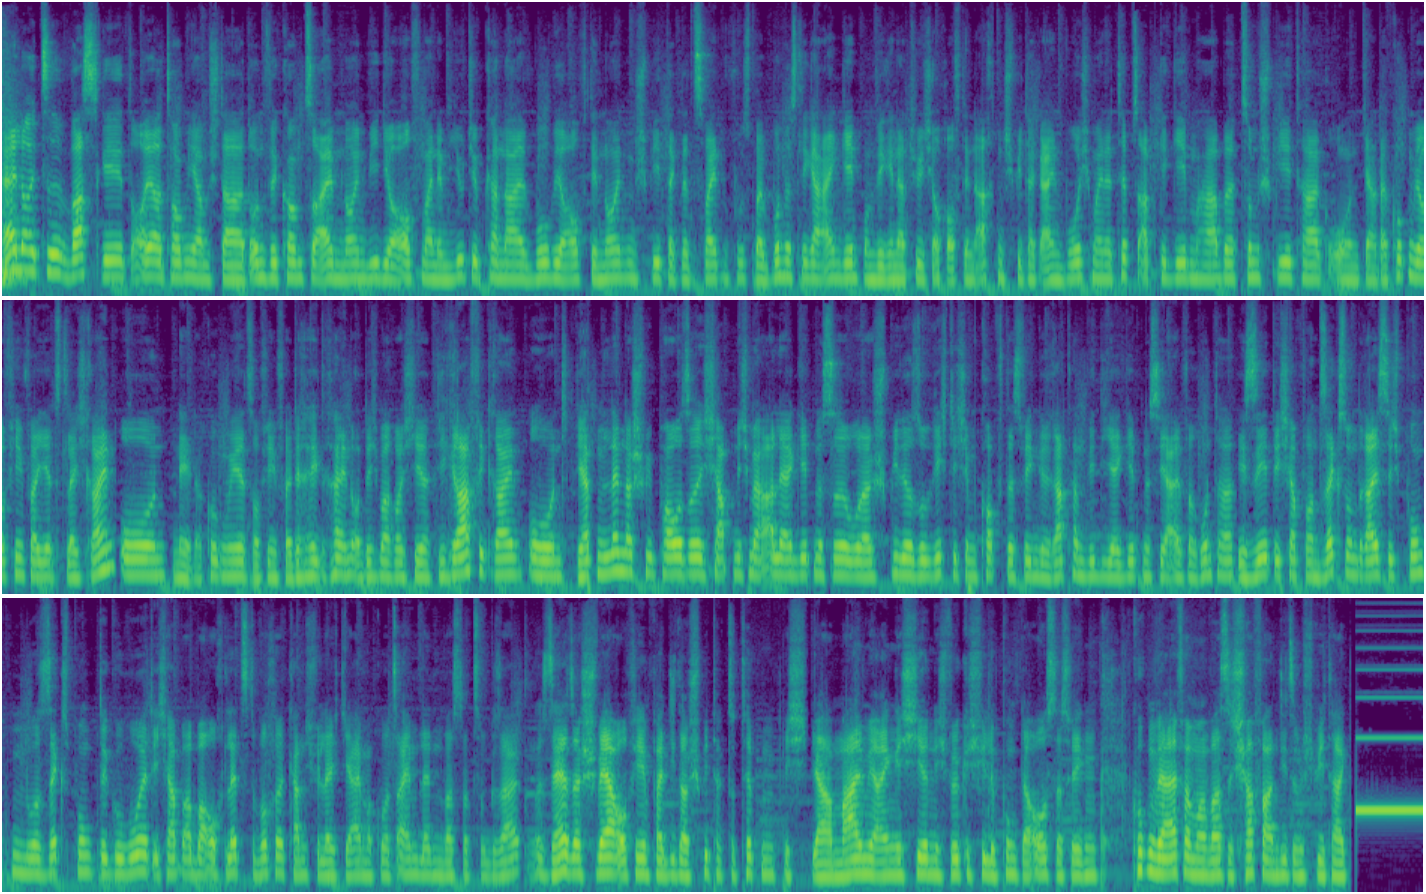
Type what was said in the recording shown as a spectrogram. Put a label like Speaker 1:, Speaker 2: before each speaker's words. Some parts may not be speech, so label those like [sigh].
Speaker 1: Hey Leute, was geht? Euer Tommy am Start und willkommen zu einem neuen Video auf meinem YouTube-Kanal, wo wir auf den neunten Spieltag der zweiten Fußball-Bundesliga eingehen. Und wir gehen natürlich auch auf den achten Spieltag ein, wo ich meine Tipps abgegeben habe zum Spieltag. Und ja, da gucken wir auf jeden Fall jetzt gleich rein. Und ne, da gucken wir jetzt auf jeden Fall [laughs] direkt rein. Und ich mache euch hier die Grafik rein. Und wir hatten Länderspielpause, ich habe nicht mehr alle Ergebnisse oder Spiele so richtig im Kopf, deswegen rattern wir die Ergebnisse hier einfach runter. Ihr seht, ich habe von 36 Punkten nur 6 Punkte geholt geholt. Ich habe aber auch letzte Woche, kann ich vielleicht hier einmal kurz einblenden, was dazu gesagt. Sehr, sehr schwer auf jeden Fall dieser Spieltag zu tippen. Ich ja, mal mir eigentlich hier nicht wirklich viele Punkte aus, deswegen gucken wir einfach mal, was ich schaffe an diesem Spieltag.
